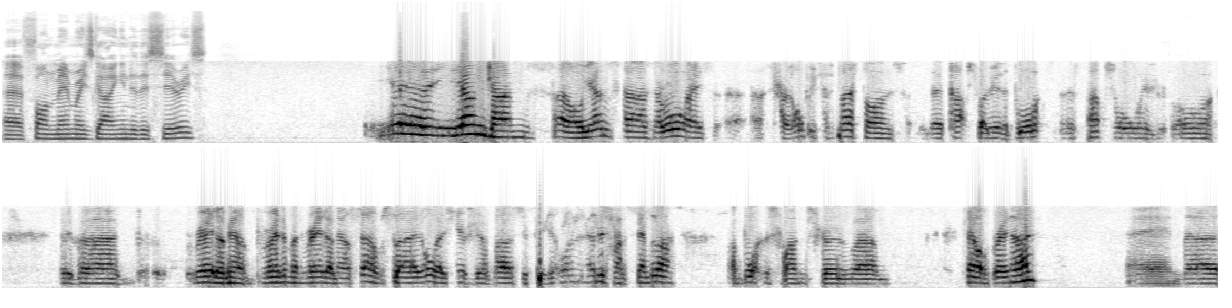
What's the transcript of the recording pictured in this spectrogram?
uh, fond memories going into this series. Yeah, young guns or young stars are always a thrill because most times the pups will either bought, the pups always, or we've uh, read them out, read them and read them ourselves. So it always gives you a buzz if you get one. And this one's similar. I bought this one through um, Cal Bruno, and uh,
